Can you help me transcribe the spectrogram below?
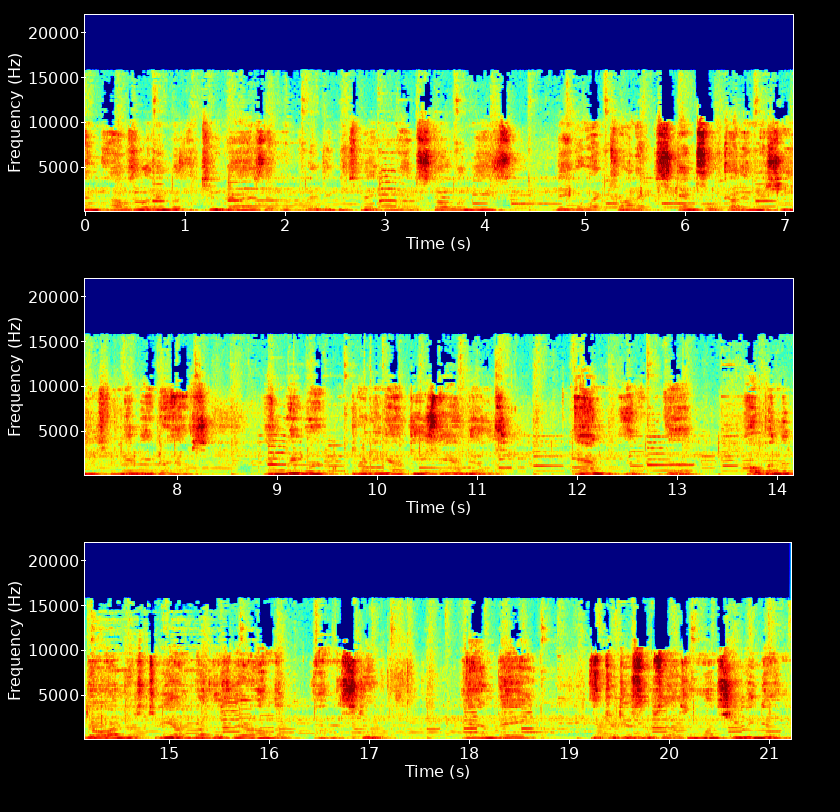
and I was living with the two guys that were printing this paper. We had stolen these big electronic stencil cutting machines from mimeographs, and we were printing out these handbills. And the opened the door, and there's two young brothers there on the on the stoop, and they introduced themselves, and one's Huey Newton,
